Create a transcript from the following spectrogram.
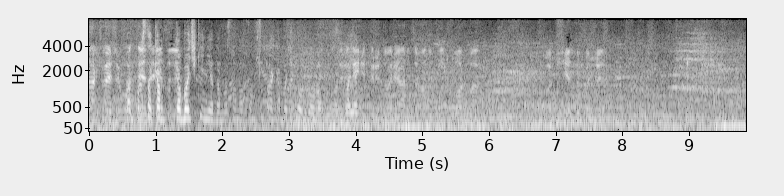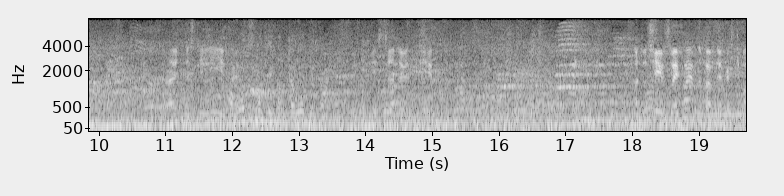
бути. Мертве Там животне просто каб- нарізали. кабачки нет, там в основном там с утра кабачков много было. Твоя- Всередині територія арт-заводу платформа. Вообще тупо жесть. Грають настільні А ігри, вот смотри, там колодцы там. місця для відпочинку. А тут ще й з Wi-Fi, напевно, якась тема,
